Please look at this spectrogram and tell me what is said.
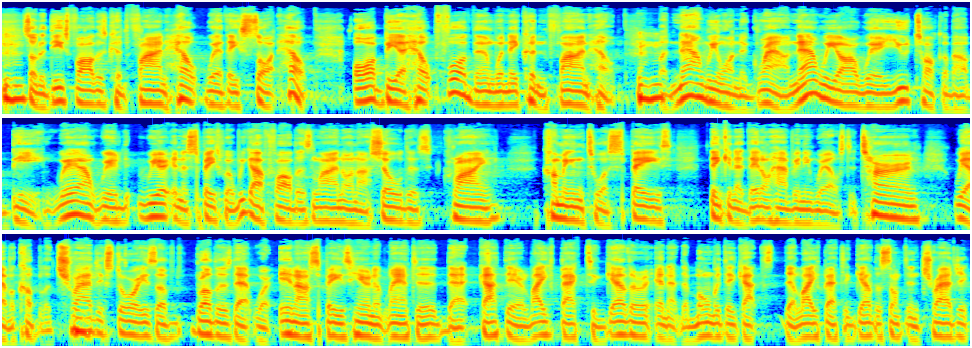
Mm-hmm. so that these fathers could find help where they sought help or be a help for them when they couldn't find help. Mm-hmm. But now we're on the ground. Now we are where you talk about being. Where we're we're in a space where we got fathers lying on our shoulders, crying, coming into a space thinking that they don't have anywhere else to turn. We have a couple of tragic stories of brothers that were in our space here in Atlanta that got their life back together. And at the moment they got their life back together, something tragic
